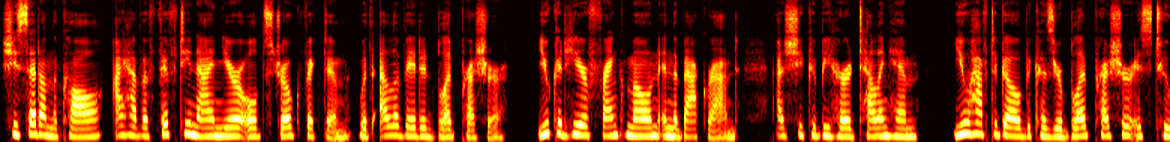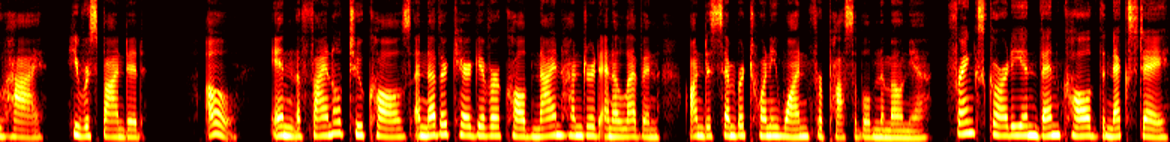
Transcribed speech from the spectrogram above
She said on the call, I have a 59 year old stroke victim with elevated blood pressure. You could hear Frank moan in the background, as she could be heard telling him, You have to go because your blood pressure is too high, he responded. Oh, in the final two calls, another caregiver called 911 on December 21 for possible pneumonia. Frank's guardian then called the next day.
